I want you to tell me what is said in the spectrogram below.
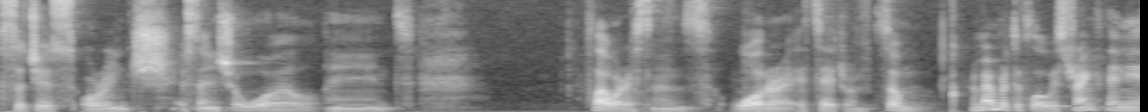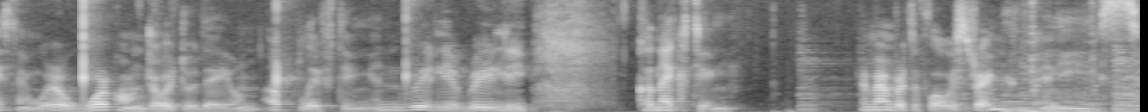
such as orange essential oil and flower essence, water, etc. So remember to flow with strength and ease and we'll work on joy today, on uplifting and really, really connecting. Remember to flow with strength and ease.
